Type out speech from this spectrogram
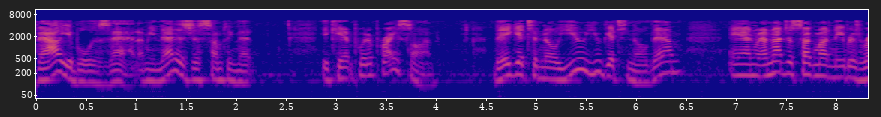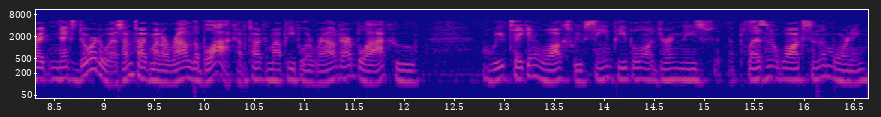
valuable is that? I mean, that is just something that you can't put a price on. They get to know you, you get to know them. And I'm not just talking about neighbors right next door to us. I'm talking about around the block. I'm talking about people around our block who we've taken walks. We've seen people during these pleasant walks in the morning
